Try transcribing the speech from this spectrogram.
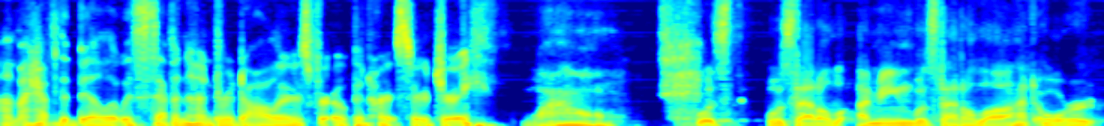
Um, I have the bill. It was $700 for open heart surgery. Wow. Was was that a? I mean, was that a lot, or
